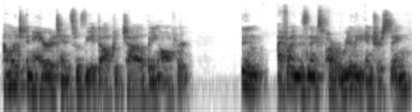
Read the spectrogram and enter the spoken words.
How much inheritance was the adopted child being offered? Then I find this next part really interesting.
